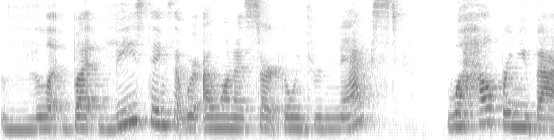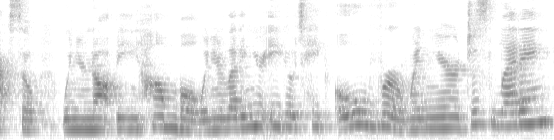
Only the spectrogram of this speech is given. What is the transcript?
but these things that we're, I want to start going through next will help bring you back. So when you're not being humble, when you're letting your ego take over, when you're just letting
